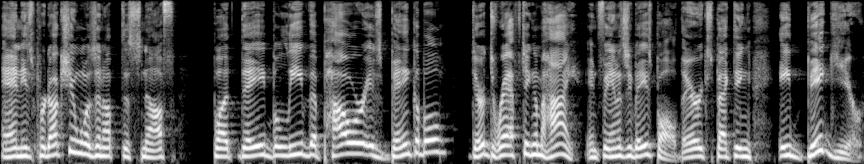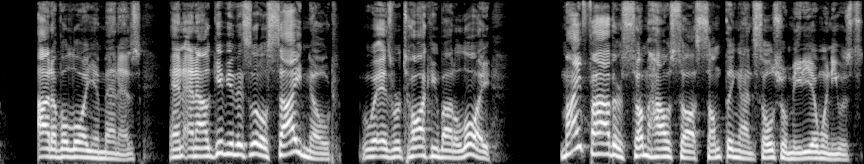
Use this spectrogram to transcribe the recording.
and his production wasn't up to snuff, but they believe that power is bankable. They're drafting him high in fantasy baseball. They're expecting a big year out of Eloy Jimenez. And, and I'll give you this little side note as we're talking about Eloy. My father somehow saw something on social media when he was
